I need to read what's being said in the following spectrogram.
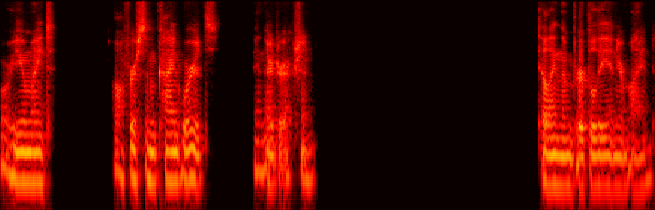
Or you might offer some kind words in their direction, telling them verbally in your mind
